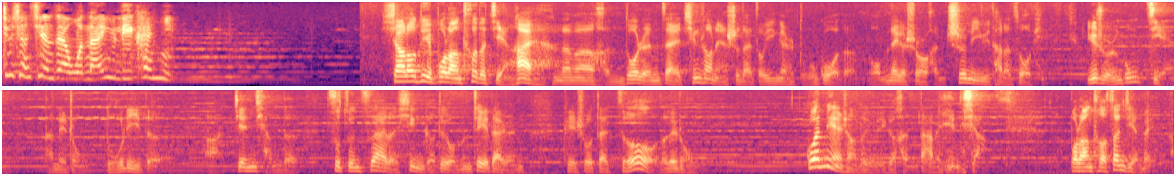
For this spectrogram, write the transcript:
就像现在我难于离开你。夏洛蒂·波朗特的《简爱》，那么很多人在青少年时代都应该是读过的。我们那个时候很痴迷于他的作品。女主人公简，她那种独立的、啊坚强的、自尊自爱的性格，对我们这一代人。可以说，在择偶的那种观念上都有一个很大的影响。勃朗特三姐妹啊，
